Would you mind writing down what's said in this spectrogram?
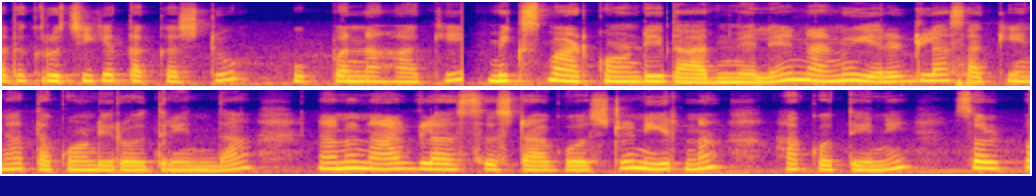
ಅದಕ್ಕೆ ರುಚಿಗೆ ತಕ್ಕಷ್ಟು ಉಪ್ಪನ್ನು ಹಾಕಿ ಮಿಕ್ಸ್ ಮಾಡ್ಕೊಂಡಿದ್ದಾದಮೇಲೆ ನಾನು ಎರಡು ಗ್ಲಾಸ್ ಅಕ್ಕಿನ ತಗೊಂಡಿರೋದ್ರಿಂದ ನಾನು ನಾಲ್ಕು ಗ್ಲಾಸಷ್ಟು ಅಷ್ಟಾಗುವಷ್ಟು ನೀರನ್ನ ಹಾಕೋತೀನಿ. ಸ್ವಲ್ಪ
